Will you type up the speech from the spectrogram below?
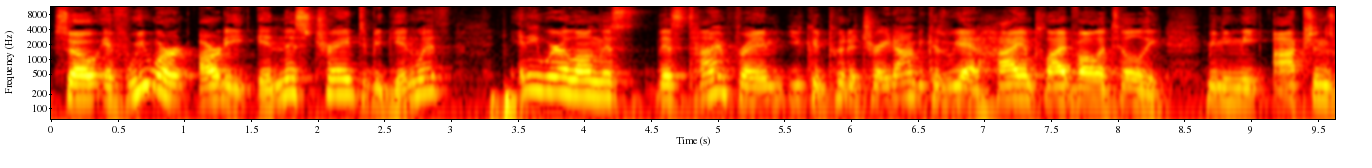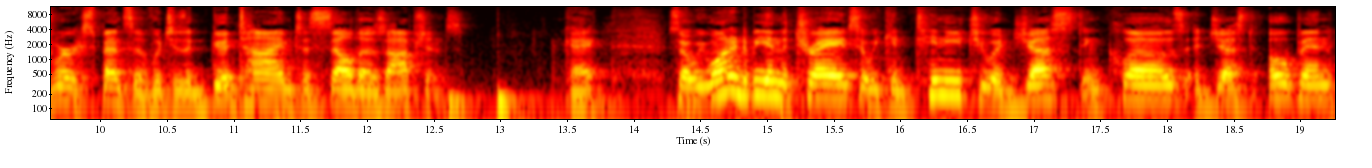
So if we weren't already in this trade to begin with, anywhere along this this time frame you could put a trade on because we had high implied volatility, meaning the options were expensive, which is a good time to sell those options. Okay? So we wanted to be in the trade, so we continue to adjust and close, adjust open.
